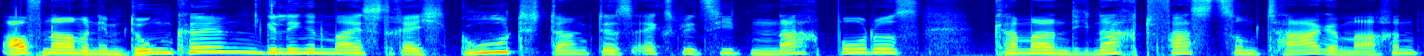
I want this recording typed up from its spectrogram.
Aufnahmen im Dunkeln gelingen meist recht gut. Dank des expliziten Nachtmodus kann man die Nacht fast zum Tage machen.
